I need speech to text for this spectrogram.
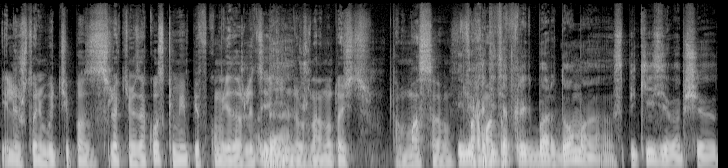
Или что-нибудь типа с легкими закусками и пивком, где даже лицензия Да. не нужна. Ну, то есть там масса Или форматов. хотите открыть бар дома, спикизи вообще.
